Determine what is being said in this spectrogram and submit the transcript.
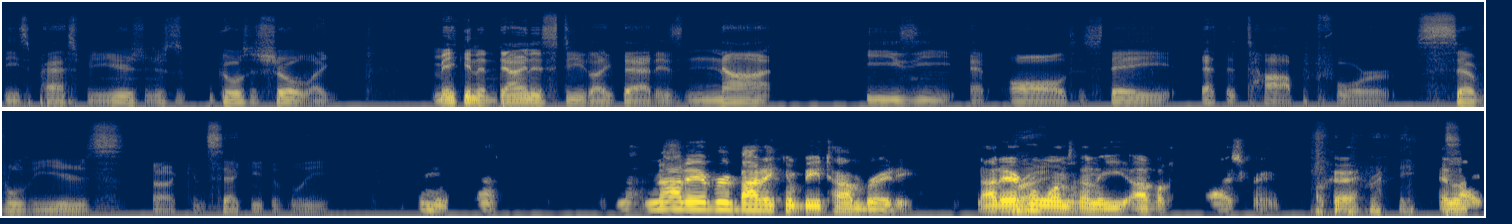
these past few years, and just goes to show like making a dynasty like that is not easy at all to stay at the top for several years uh, consecutively. Not, not everybody can be Tom Brady. Not everyone's going to eat avocado ice cream. Okay. right. And like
